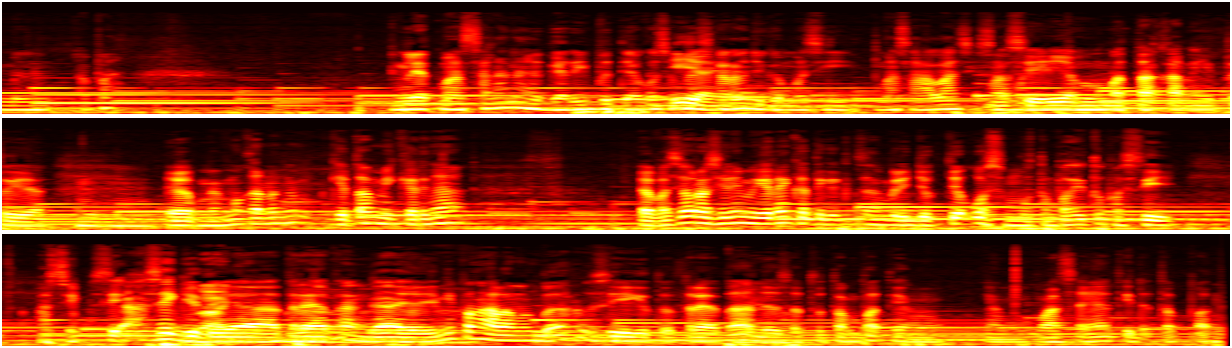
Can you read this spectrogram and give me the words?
men- apa ngelihat masa kan agak ribet ya aku sampai Iya, sekarang juga masih masalah sih Masih itu. yang memetakan itu ya. Mm-mm. Ya memang kadang kan kita mikirnya ya pasti orang sini mikirnya ketika kita sampai di Jogja, wah semua tempat itu pasti asik pasti asik gitu Enggak ya. Ternyata enggak ya. Ini pengalaman baru sih gitu. Ternyata Iya. ada satu tempat yang yang masanya tidak tepat.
